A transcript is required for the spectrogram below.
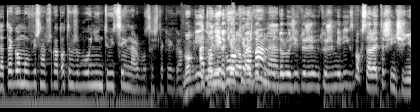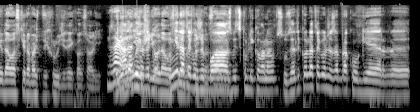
Dlatego mówisz na przykład o tym, że były nieintuicyjne albo coś takiego. Mogli, A to mogli nie było kierować kierowane. Do, do ludzi, którzy, którzy mieli Xboxa, ale też im się nie udało skierować do tych ludzi tej konsoli. No tak, nie, ale- nie, się nie dlatego, udało nie dlatego, że była zbyt skomplikowana w obsłudze, tylko dlatego, że zabrakło gier. e,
